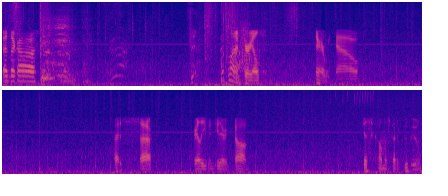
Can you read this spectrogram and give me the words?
Jessica! Come on, Imperials. There we go. That sucks. Barely even do their job. Jessica almost got a boo-boo.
